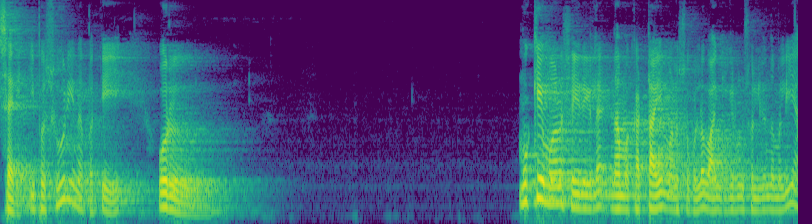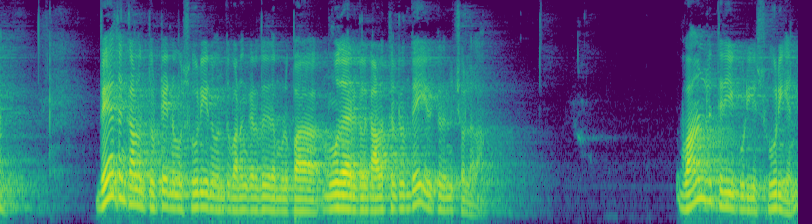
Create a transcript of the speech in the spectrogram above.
சரி இப்போ சூரியனை பற்றி ஒரு முக்கியமான செய்திகளை நம்ம கட்டாயம் மனசுக்குள்ளே வாங்கிக்கணும்னு சொல்லியிருந்தோம் இல்லையா? வேதங்காலம் தொட்டே நம்ம சூரியனை வந்து வணங்குறது நம்மளோட ப மூதாயர்கள் காலத்திலிருந்தே இருக்குதுன்னு சொல்லலாம். வானில் தெரியக்கூடிய சூரியன்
